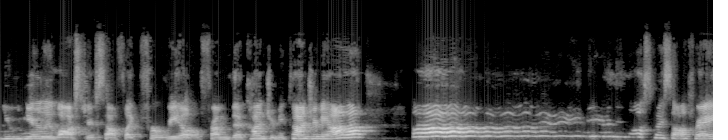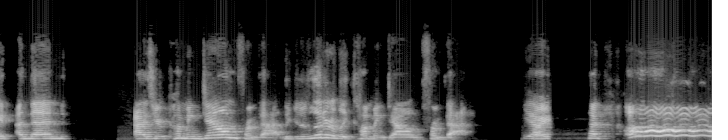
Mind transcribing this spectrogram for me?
you nearly lost yourself, like for real, from the conjure me, conjure me, ah, I nearly lost myself, right? And then as you're coming down from that, you're literally coming down from that. yeah. Right. And I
